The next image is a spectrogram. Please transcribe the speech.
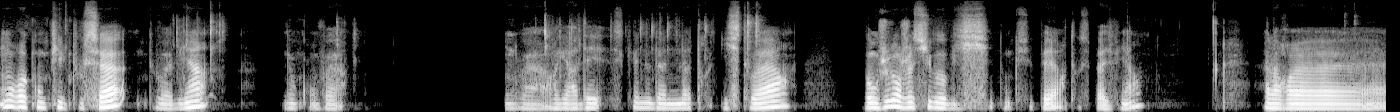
on recompile tout ça, tout va bien. Donc on va, on va regarder ce que nous donne notre histoire. Bonjour, je suis Bobby. Donc super, tout se passe bien. Alors, euh,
